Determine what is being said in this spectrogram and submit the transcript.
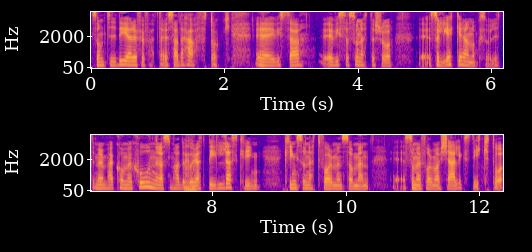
som tidigare författare hade haft. Och eh, vissa vissa sonetter så, eh, så leker han också lite med de här konventionerna som hade mm. börjat bildas kring, kring sonettformen som en, eh, som en form av kärleksdikt. Och,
